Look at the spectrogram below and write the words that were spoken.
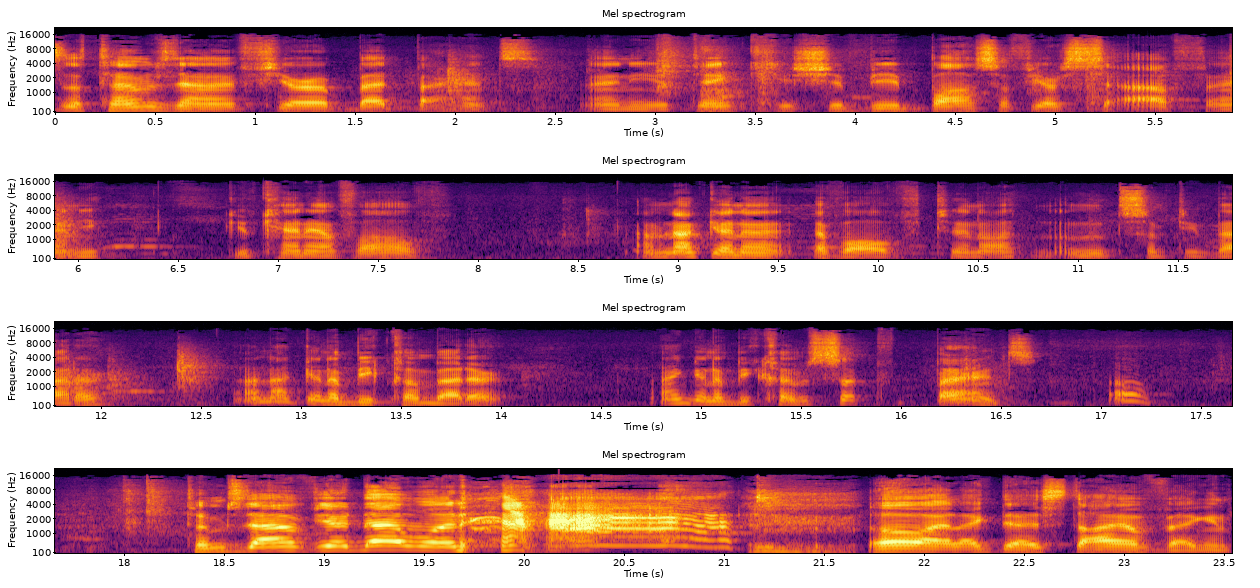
gives a thumbs down if you're a bad parent and you think you should be boss of yourself and you you can evolve. I'm not gonna evolve to not something better. I'm not gonna become better. I'm gonna become suck parents. Oh, thumbs down if you're that one. oh, I like that style of vegan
